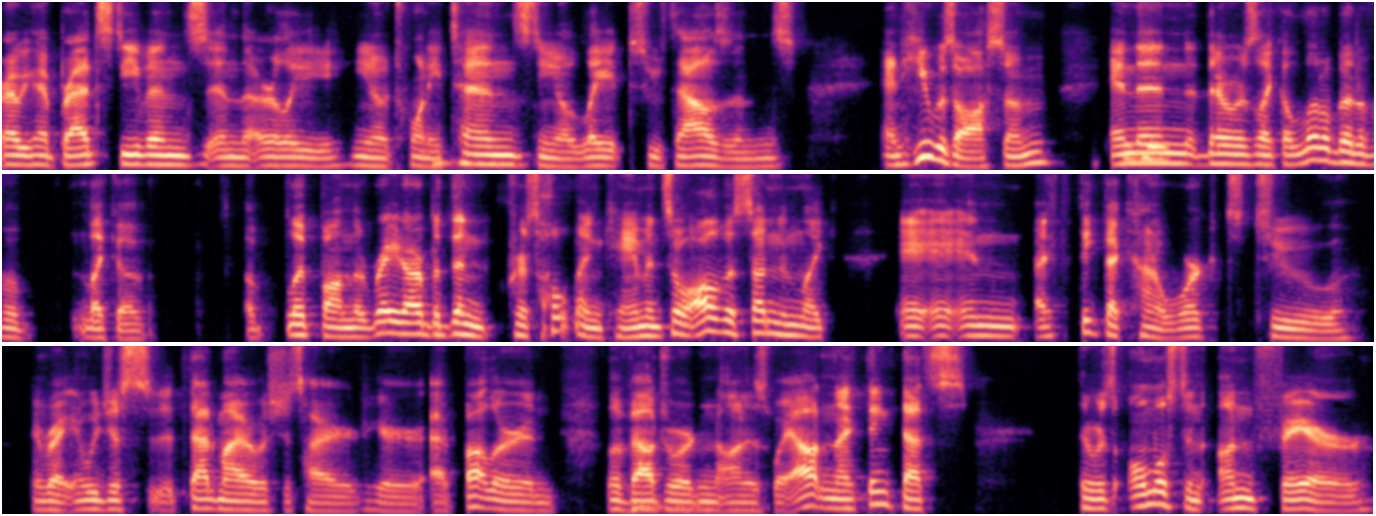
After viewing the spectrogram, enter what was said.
right we had Brad Stevens in the early you know 2010s you know late 2000s and he was awesome and Mhm. then there was like a little bit of a like a a blip on the radar, but then Chris Holtmann came, and so all of a sudden, like, and, and I think that kind of worked to and right, and we just uh, Thad Matta was just hired here at Butler, and LaVall Jordan on his way out, and I think that's there was almost an unfair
